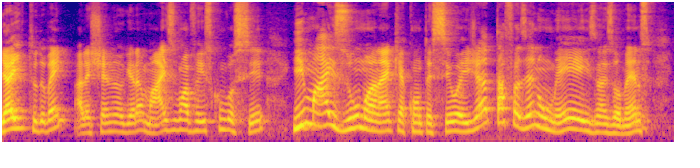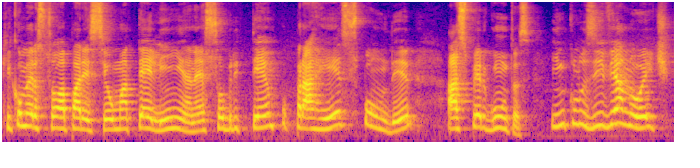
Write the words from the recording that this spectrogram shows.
E aí, tudo bem? Alexandre Nogueira mais uma vez com você e mais uma, né, que aconteceu aí, já tá fazendo um mês mais ou menos, que começou a aparecer uma telinha, né, sobre tempo para responder as perguntas, inclusive à noite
